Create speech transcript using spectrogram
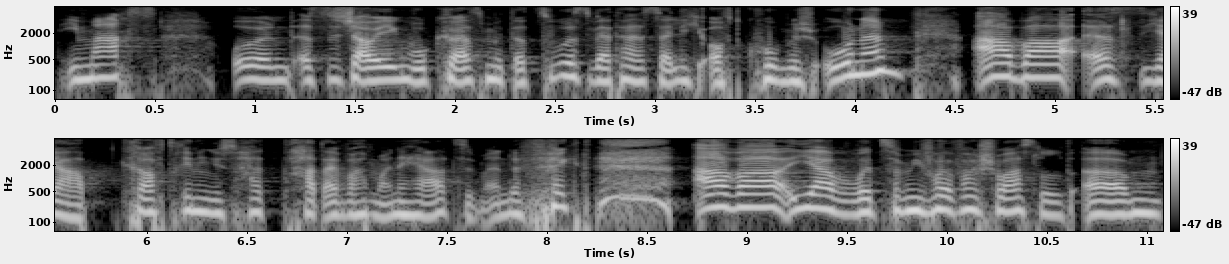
ich mach's und es ist auch irgendwo Curse mit dazu. Es wäre tatsächlich oft komisch ohne. Aber es, ja, Krafttraining ist, hat, hat einfach mein Herz im Endeffekt. Aber ja, jetzt habe ich voll verschwasselt. Ähm,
